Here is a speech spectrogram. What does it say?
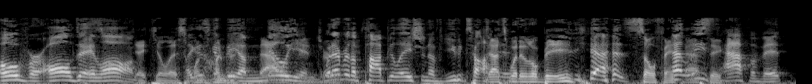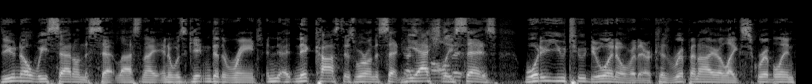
Over all day long. ridiculous. Like it's going to be a million, whatever the population of Utah. That's is. what it'll be. Yes, So fantastic. At least half of it. Do you know we sat on the set last night and it was getting to the range and uh, Nick Costas, we're on the set and he actually says, what are you two doing over there? Cause Rip and I are like scribbling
